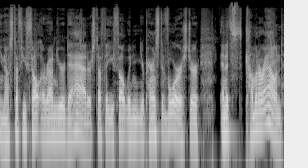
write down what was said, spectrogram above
you know, stuff you felt around your dad or stuff that you felt when your parents divorced or, and it's coming around.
